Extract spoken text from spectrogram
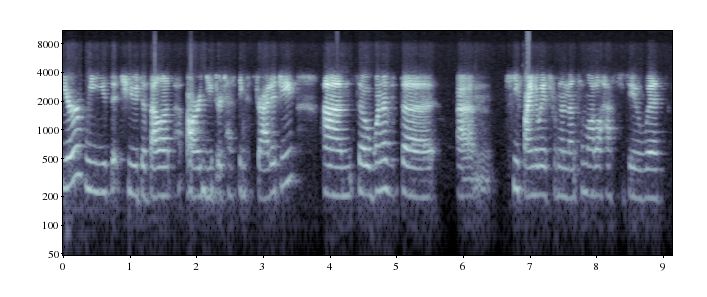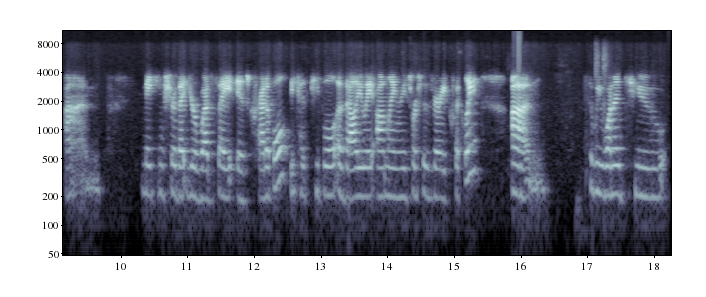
here, we use it to develop our user testing strategy. Um, so one of the um, key findaways from the mental model has to do with um, making sure that your website is credible because people evaluate online resources very quickly. Um, so we wanted to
